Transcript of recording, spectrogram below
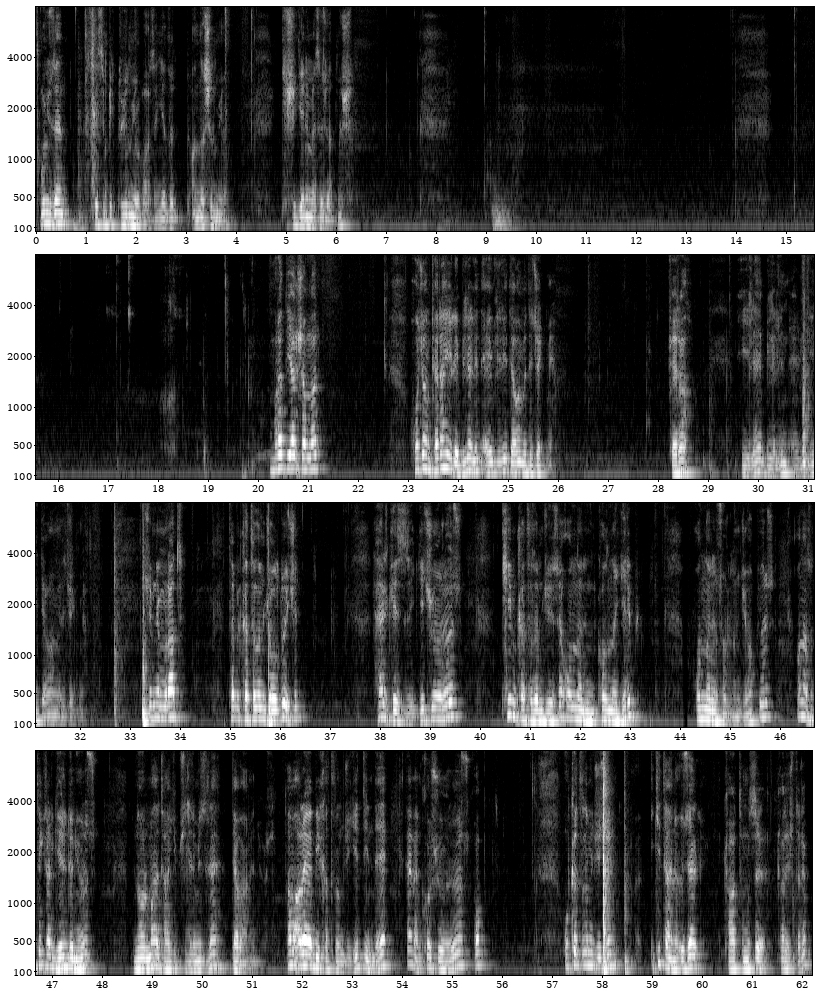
o yüzden sesim pek duyulmuyor bazen ya da anlaşılmıyor. Kişi gene mesaj atmış. Murat iyi akşamlar. Hocam Ferah ile Bilal'in evliliği devam edecek mi? Ferah ile Bilal'in evliliği devam edecek mi? Şimdi Murat tabii katılımcı olduğu için herkesi geçiyoruz. Kim katılımcıysa onların koluna girip onların sorularını cevaplıyoruz. Ondan sonra tekrar geri dönüyoruz. Normal takipçilerimizle devam ediyoruz. Ama araya bir katılımcı girdiğinde hemen koşuyoruz. Hop. O katılımcı için iki tane özel kartımızı karıştırıp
